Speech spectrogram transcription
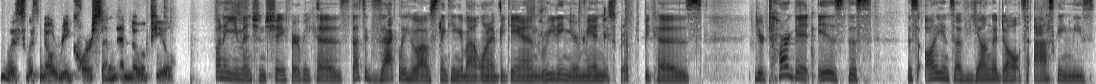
with with no recourse and, and no appeal funny you mentioned Schaeffer because that's exactly who I was thinking about when I began reading your manuscript because your target is this this audience of young adults asking these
